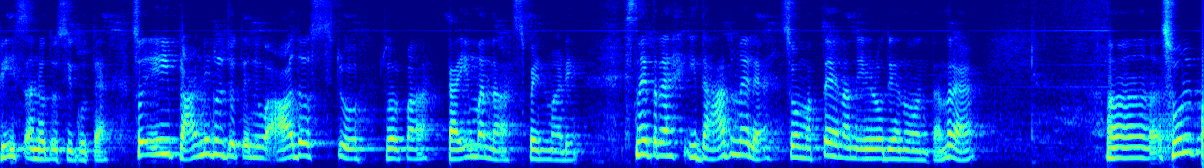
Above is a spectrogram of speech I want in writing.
ಫೀಸ್ ಅನ್ನೋದು ಸಿಗುತ್ತೆ. ಸೊ ಈ ಪ್ರಾಣಿಗಳ ಜೊತೆ ನೀವು ಆದಷ್ಟು ಸ್ವಲ್ಪ ಟೈಮನ್ನು ಸ್ಪೆಂಡ್ ಮಾಡಿ. ಸ್ನೇಹಿತರೆ ಇದಾದ ಮೇಲೆ ಸೊ ಮತ್ತೆ ನಾನು ಹೇಳೋದೇನು ಅಂತಂದರೆ ಸ್ವಲ್ಪ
